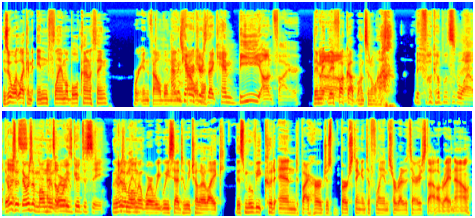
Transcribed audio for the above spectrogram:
Is it what like an inflammable kind of thing? Where infallible means Having characters fallible? that can be on fire. they ma- they fuck um, up once in a while. They fuck up once in a while. there was a, there was a moment That's where always good to see. there was a moment where we we said to each other like this movie could end by her just bursting into flames hereditary style right now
